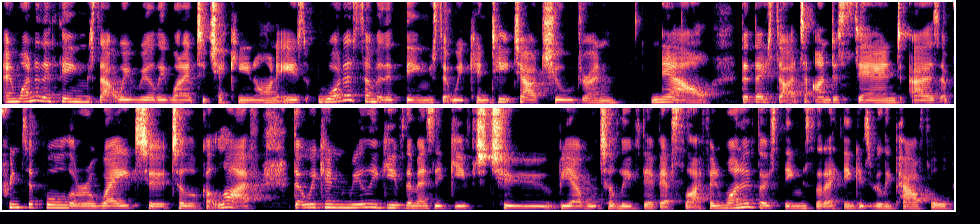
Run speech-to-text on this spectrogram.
And one of the things that we really wanted to check in on is what are some of the things that we can teach our children now that they start to understand as a principle or a way to, to look at life that we can really give them as a gift to be able to live their best life. And one of those things that I think is really powerful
